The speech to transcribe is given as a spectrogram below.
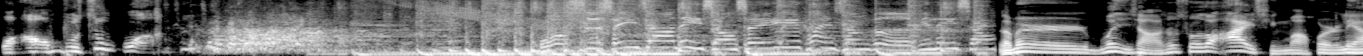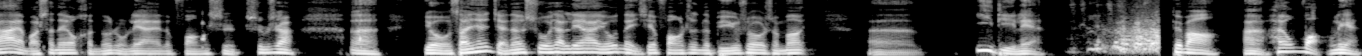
我熬不住啊。老妹儿问一下，就说到爱情吧，或者恋爱吧，现在有很多种恋爱的方式，是不是？嗯，有，咱先简单说一下恋爱有哪些方式呢？比如说有什么，嗯。异地恋，对吧？哎，还有网恋，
